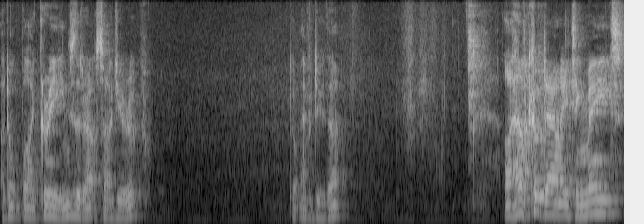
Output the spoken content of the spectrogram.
I don't buy greens that are outside Europe. Don't ever do that. I have cut down eating meat.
